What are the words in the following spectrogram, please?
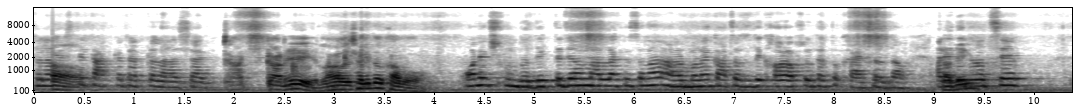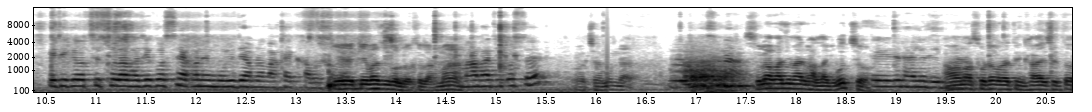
টাটকা টাটকা লাল শাক। টাটকা রে লাল শাড়ি তো খাব। অনেক সুন্দর দেখতে যেমন ভালো লাগতেছে না আর মনে হয় কাঁচা যদি খাওয়ার অপশন থাকতো খায় ফেলতাম আর এদিকে হচ্ছে এদিকে হচ্ছে ছোলা ভাজি করছে এখন এই মুড়ি দিয়ে আমরা মাখায় খাব কে কে ভাজি করল সোলা মা? মা ভাজি করছে। আচ্ছা মুন্ডা। বুঝছ না? ভাজি মায়ের ভালো লাগে বুঝছ? আমার মা ছোটবেলা খাওয়াইছে তো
